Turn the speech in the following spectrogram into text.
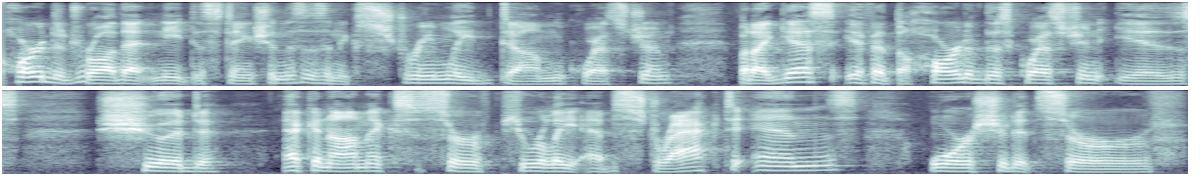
hard to draw that neat distinction. This is an extremely dumb question, but I guess if at the heart of this question is should economics serve purely abstract ends or should it serve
